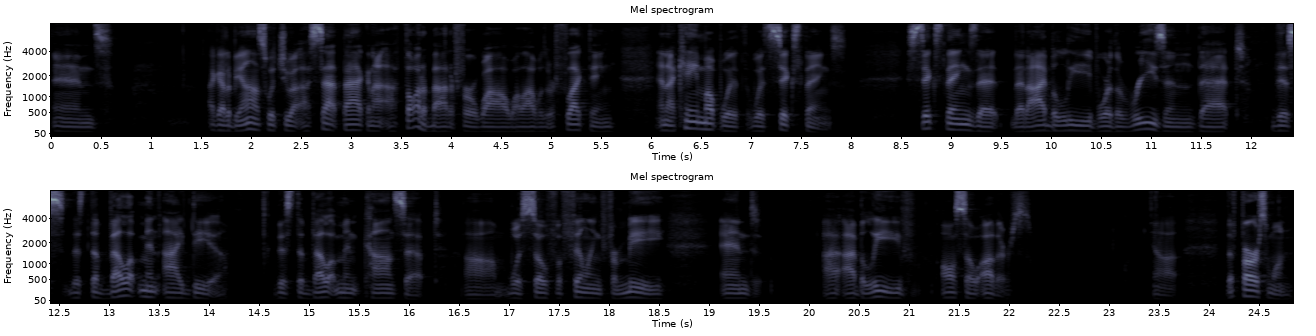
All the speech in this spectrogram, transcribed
And I got to be honest with you. I sat back and I, I, thought about it for a while while I was reflecting, and I came up with with six things, six things that that I believe were the reason that this this development idea, this development concept, um, was so fulfilling for me, and I, I believe also others. Uh, the first one,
